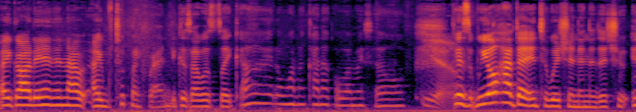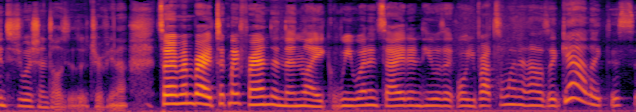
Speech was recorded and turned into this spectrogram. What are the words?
I got in and I, I took my friend because I was like, oh, I don't want to kind of go by myself. Yeah. Because we all have that intuition and the intuition tells you the truth, you know? So I remember I took my friend and then like we went inside and he was like, oh, you brought someone? And I was like, yeah, like this.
